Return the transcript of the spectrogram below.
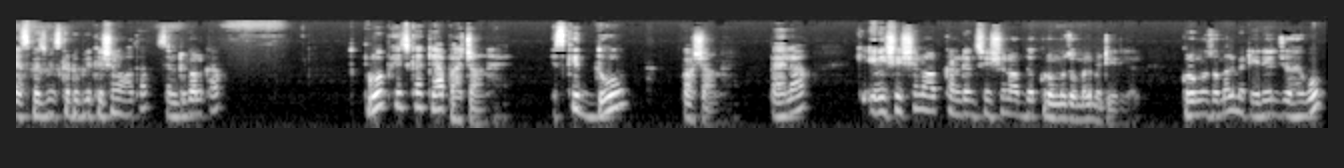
एस फ़ेज़ में इसका डुप्लीकेशन हुआ था सेंट्रिकल का। तो प्रो फ़ेज़ का क्या पहचान है? इसके दो पहचान है। पहला, कि initiation of condensation of the chromosomal material chromosomal material जो है वो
